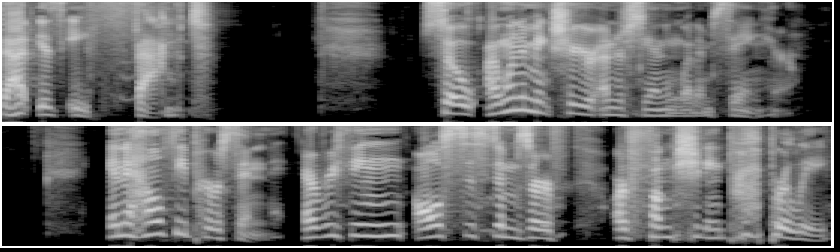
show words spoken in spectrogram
That is a fact. So I want to make sure you're understanding what I'm saying here. In a healthy person, everything, all systems are, are functioning properly.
